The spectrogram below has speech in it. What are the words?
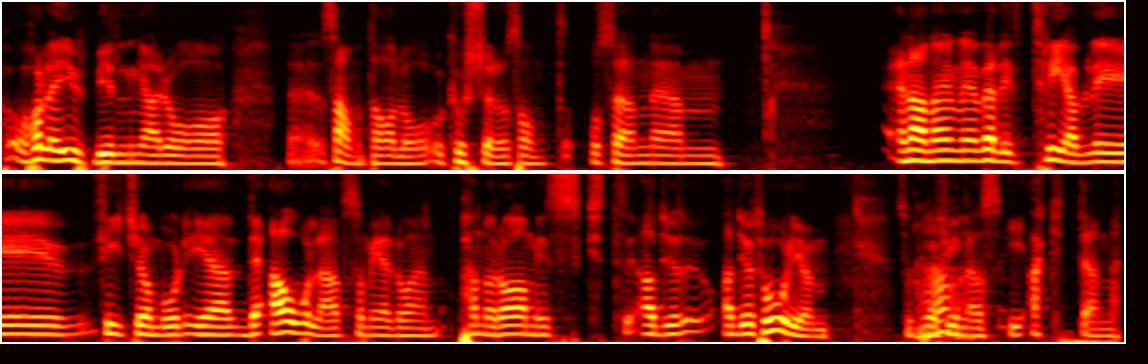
och hålla i utbildningar och eh, samtal och, och kurser och sånt. Och sen ehm, en annan väldigt trevlig feature ombord är The Aula som är då en panoramiskt auditorium som kommer Ah. att finnas i akten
